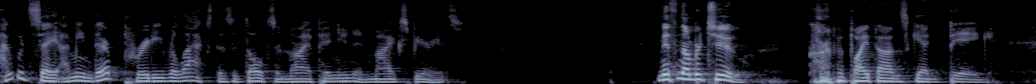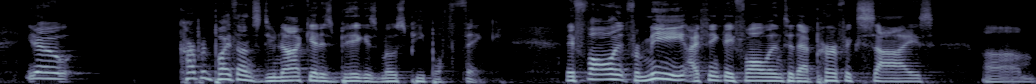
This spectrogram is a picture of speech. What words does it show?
I would say, I mean, they're pretty relaxed as adults, in my opinion, in my experience. Myth number two carpet pythons get big. You know, carpet pythons do not get as big as most people think. They fall, for me, I think they fall into that perfect size um,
